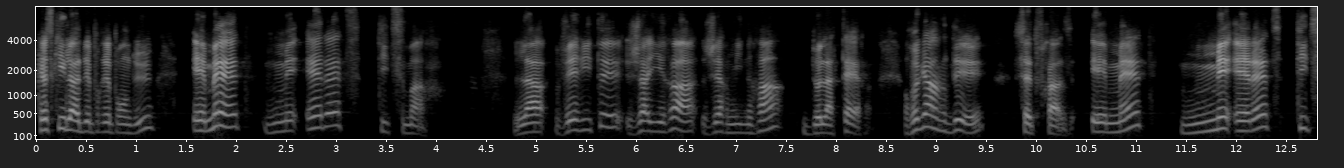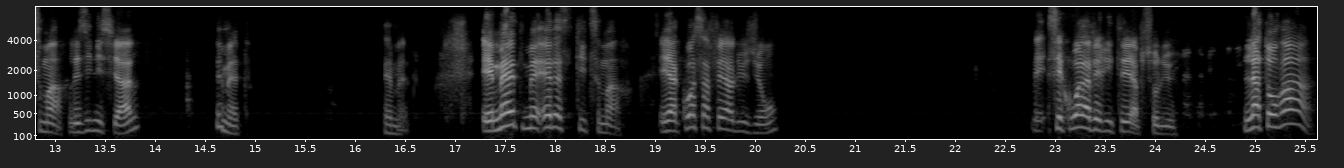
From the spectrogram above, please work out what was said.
Qu'est-ce qu'il a répondu? Emet, me eretz titzmar. La vérité jaillira, germinera de la terre. Regardez cette phrase. Emet, me eretz titzmar. Les initiales. Emet. Emet. Emet, me eretz titzmar. Et à quoi ça fait allusion? Mais c'est quoi la vérité absolue? La Torah.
